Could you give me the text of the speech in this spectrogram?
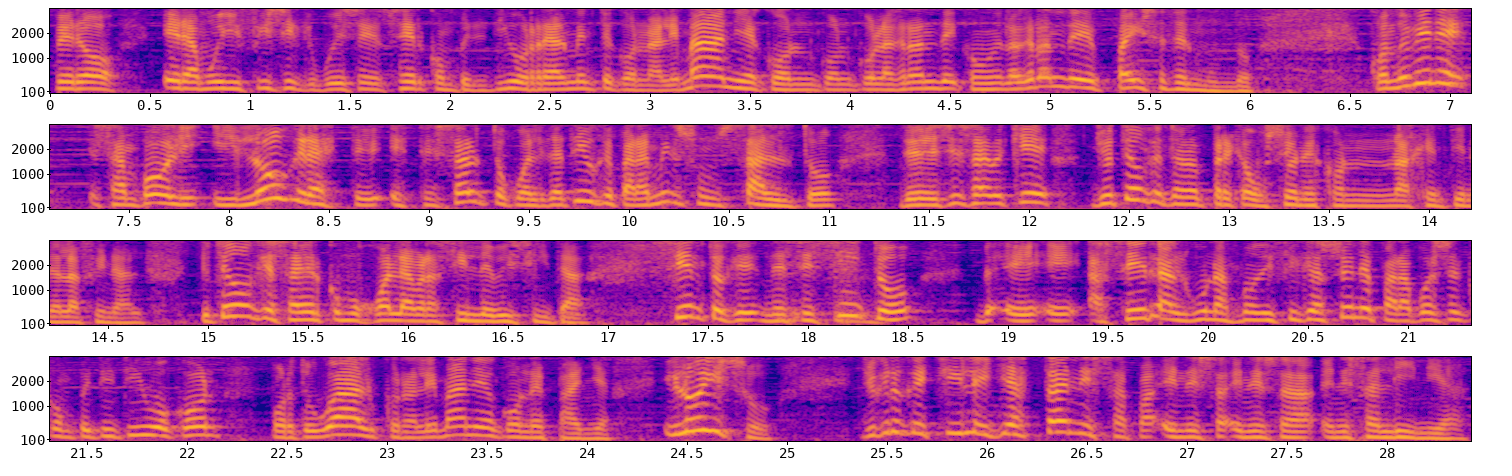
pero era muy difícil que pudiese ser competitivo realmente con Alemania, con, las grandes, con los grandes países del mundo. Cuando viene San Paoli y logra este, este salto cualitativo, que para mí es un salto de decir, ¿sabes qué? Yo tengo que tener precauciones con Argentina en la final. Yo tengo que saber cómo jugarle a Brasil de visita. Siento que necesito eh, eh, hacer algunas modificaciones para poder ser competitivo con Portugal, con Alemania o con España. Y lo hizo. Yo creo que Chile ya está en esa, en esa, en esa, en esa línea.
